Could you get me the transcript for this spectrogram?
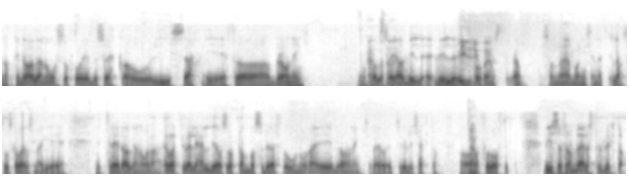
noen dager nå så får jeg besøk av Lise i, fra Browning. Hun Ja, kaller seg ja, Villrypa Villryp Villryp, på. Instagram, som eh, Mm. mange kjenner til. da. Så hun skal være hos meg i, i tre dager nå. da. Jeg ble veldig heldig og så ble ambassadør for Honora i Braning, så det er jo utrolig kjekt da. å Ja. få lov til å vise fram deres produkter.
